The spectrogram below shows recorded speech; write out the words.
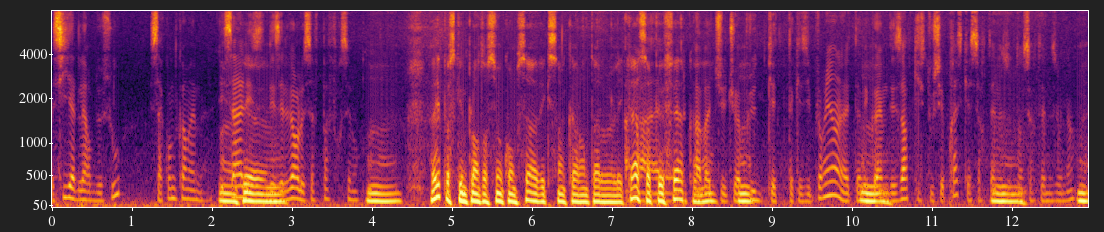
s'il y a de l'herbe dessous, ça compte quand même. Et ça, euh, les, éleveurs ne le savent pas forcément. Oui, parce qu'une plantation comme ça, avec 140 arbres à l'écart, ah ça bah, peut faire. ah bah, tu, tu as, plus, as quasi plus rien. Tu avais quand même des arbres qui se touchaient presque à certaines, dans certaines zones. Hein.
